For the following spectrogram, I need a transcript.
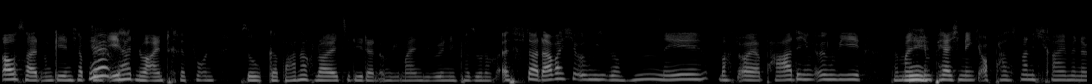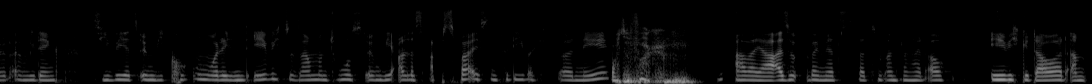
raushalten und gehen. Ich habe Ja. dann eh halt nur ein Treffen und so gab auch Leute, die dann irgendwie meinen, die würden die Person auch öfter. Da war ich irgendwie so, hm, nee, macht euer Paarding irgendwie. Bei manchen Nee. Pärchen denke ich auch, passt man nicht rein, wenn du irgendwie denkst, sie will jetzt irgendwie gucken oder die sind ewig zusammen und du musst irgendwie alles abspeisen für die. ich- Äh, nee. What the fuck? Aber ja, also bei mir hat es da zum Anfang halt auch ewig gedauert. Am,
